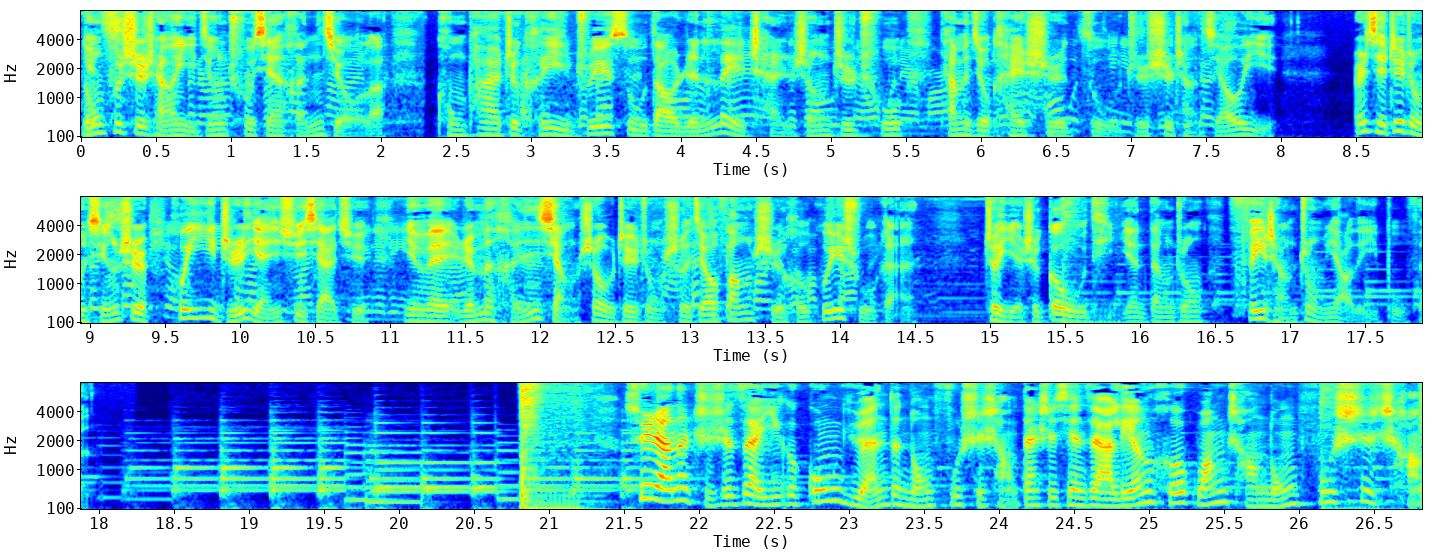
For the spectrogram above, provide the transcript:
农夫市场已经出现很久了，恐怕这可以追溯到人类产生之初，他们就开始组织市场交易，而且这种形式会一直延续下去，因为人们很享受这种社交方式和归属感，这也是购物体验当中非常重要的一部分。虽然呢只是在一个公园的农夫市场，但是现在啊，联合广场农夫市场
